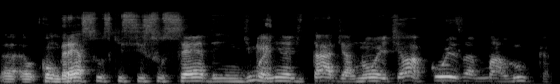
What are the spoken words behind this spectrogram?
uh, congressos que se sucedem de manhã, de tarde, à noite, é uma coisa maluca.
